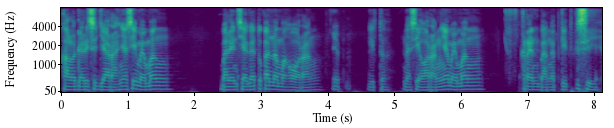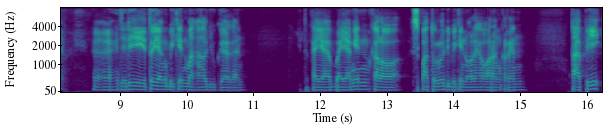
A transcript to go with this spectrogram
kalau dari sejarahnya sih memang Balenciaga tuh kan nama orang Yep. gitu. Nah si orangnya memang keren banget gitu sih. Heeh, jadi itu yang bikin mahal juga kan. Itu kayak bayangin kalau sepatu lu dibikin oleh orang keren. Tapi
